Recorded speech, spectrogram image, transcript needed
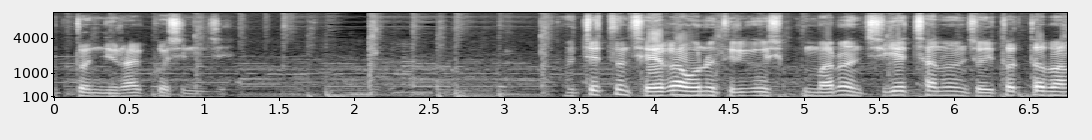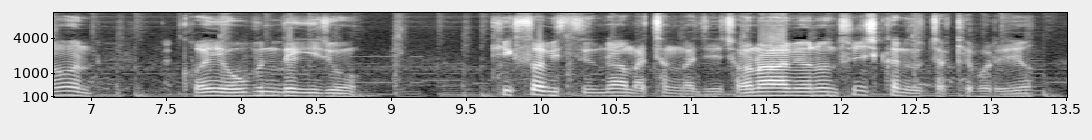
어떤 일을 할 것인지. 어쨌든 제가 오늘 드리고 싶은 말은 지게차는 저희 떴다방은 거의 5분 대기조 퀵 서비스나 마찬가지예요. 전화하면은 순식간에 도착해 버려요.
